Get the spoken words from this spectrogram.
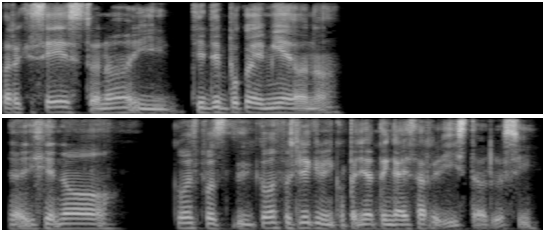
¿Para qué es esto? ¿No? Y tiene un poco de miedo, ¿no? Le dije, no, ¿cómo es, ¿cómo es posible que mi compañero tenga esa revista o algo así?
